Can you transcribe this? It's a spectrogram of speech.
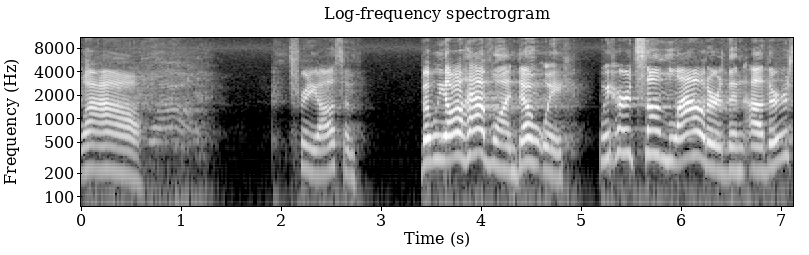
Wow. It's pretty awesome. But we all have one, don't we? We heard some louder than others,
